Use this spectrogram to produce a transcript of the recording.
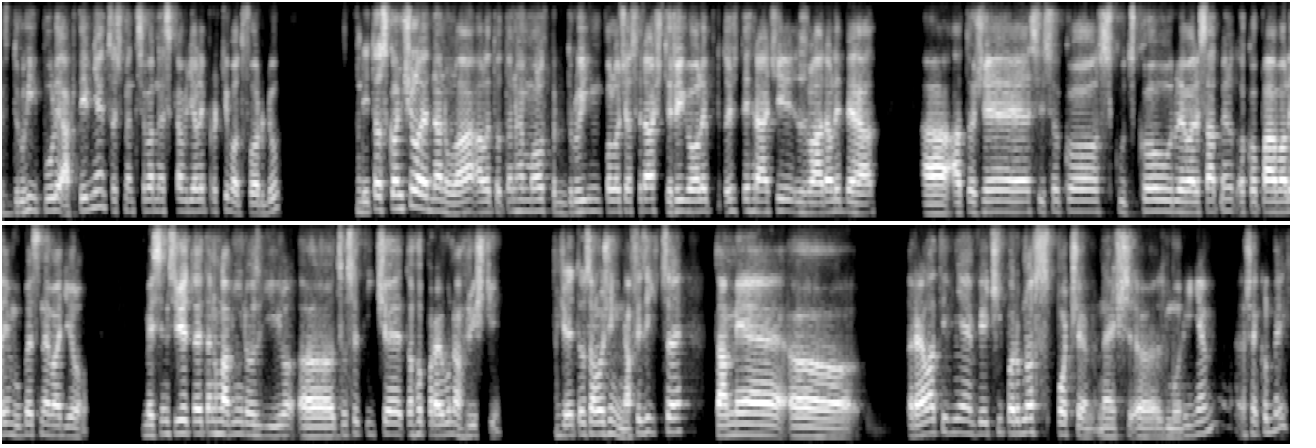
v druhé půli aktivně, což jsme třeba dneska viděli proti Watfordu, kdy to skončilo 1-0, ale Tottenham mohl v druhém poločase dát 4 góly, protože ty hráči zvládali běhat a, a to, že Sisoko s Kuckou 90 minut okopávali, jim vůbec nevadilo. Myslím si, že to je ten hlavní rozdíl, uh, co se týče toho projevu na hřišti. Že je to založené na fyzičce, tam je uh, relativně větší podobnost s Počem než uh, s Muríněm, řekl bych.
